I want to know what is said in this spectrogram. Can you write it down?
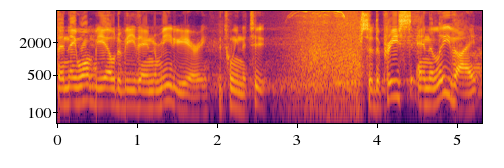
then they won't be able to be the intermediary between the two. So the priest and the Levite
